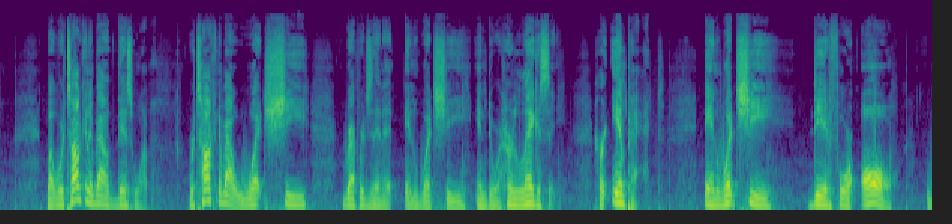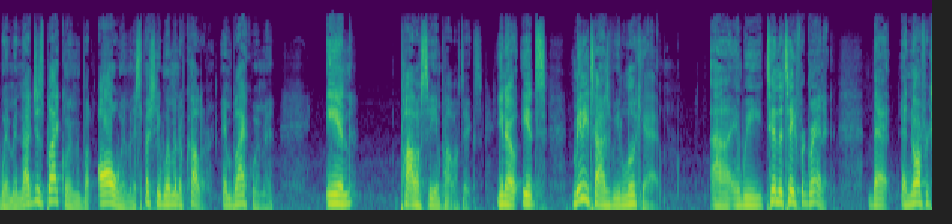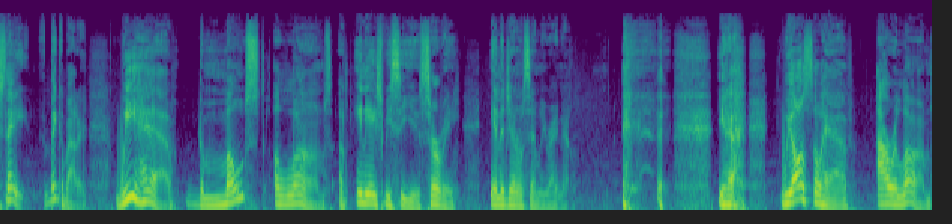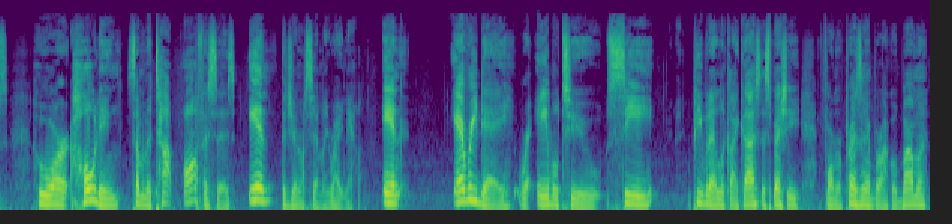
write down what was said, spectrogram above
But we're talking about this woman. We're talking about what she represented and what she endured, her legacy, her impact, and what she did for all women, not just black women, but all women, especially women of color and black women in policy and politics. You know, it's many times we look at uh, and we tend to take for granted that at Norfolk State, think about it, we have the most alums of any HBCU serving in the General Assembly right now. you know, we also have our alums who are holding some of the top offices in the General Assembly right now. And every day we're able to see people that look like us, especially former President Barack Obama,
